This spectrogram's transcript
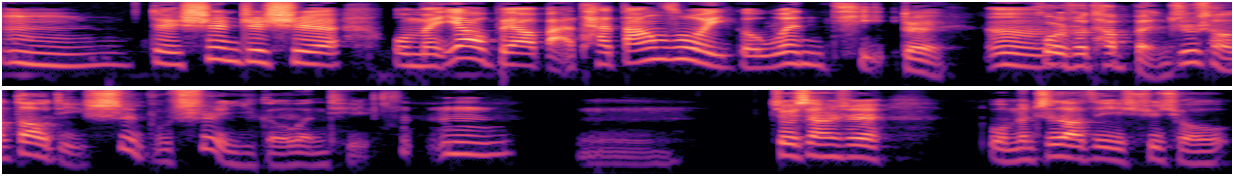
嗯，对，甚至是我们要不要把它当做一个问题？对，嗯，或者说它本质上到底是不是一个问题？嗯嗯，就像是我们知道自己需求、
